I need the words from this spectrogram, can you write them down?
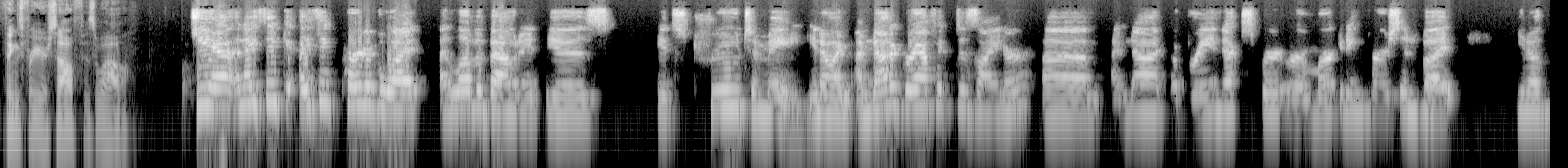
things for yourself as well. Yeah, and I think I think part of what I love about it is it's true to me. You know, I'm I'm not a graphic designer. Um, I'm not a brand expert or a marketing person, but you know,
